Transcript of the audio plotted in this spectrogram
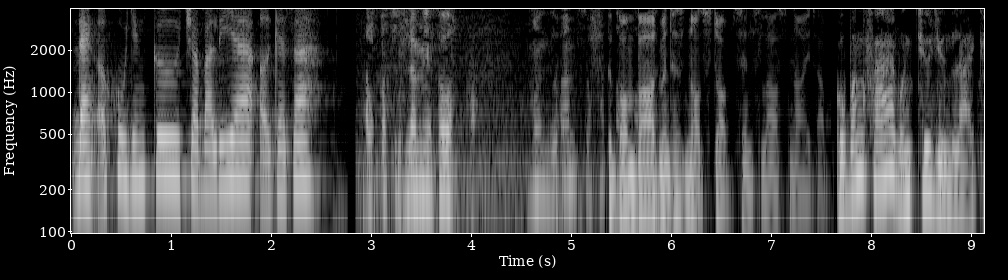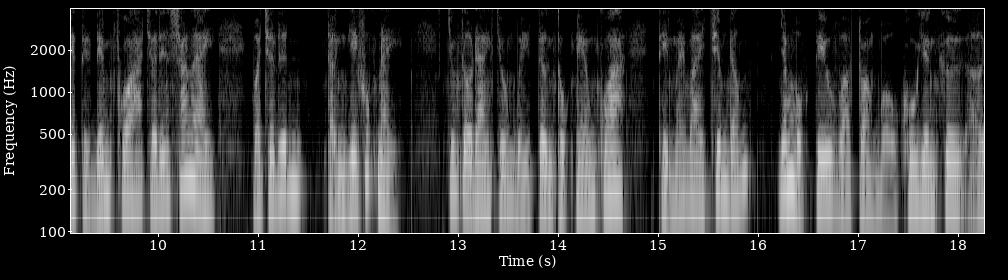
đang ở khu dân cư Jabalia ở Gaza. Cuộc bắn phá vẫn chưa dừng lại kể từ đêm qua cho đến sáng nay và cho đến tận giây phút này. Chúng tôi đang chuẩn bị tường thuật ngày hôm qua thì máy bay chiếm đóng nhắm mục tiêu vào toàn bộ khu dân cư ở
